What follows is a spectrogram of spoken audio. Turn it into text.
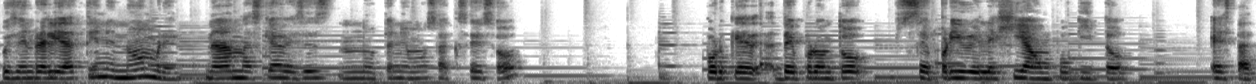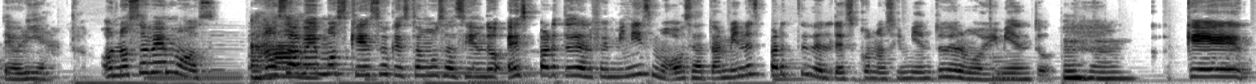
pues en realidad tiene nombre, nada más que a veces no tenemos acceso porque de pronto se privilegia un poquito esta teoría. O no sabemos, no sabemos que eso que estamos haciendo es parte del feminismo, o sea, también es parte del desconocimiento del movimiento. Ujú. ¿Qué,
